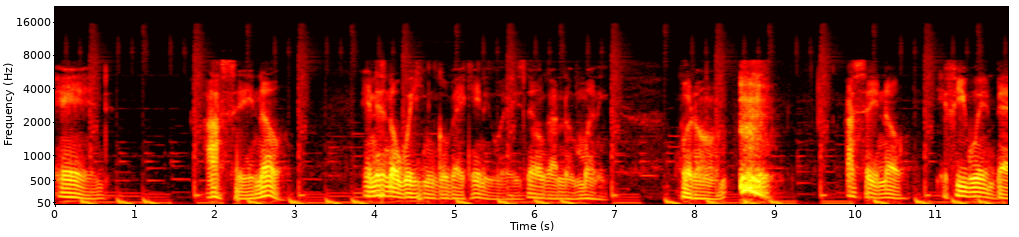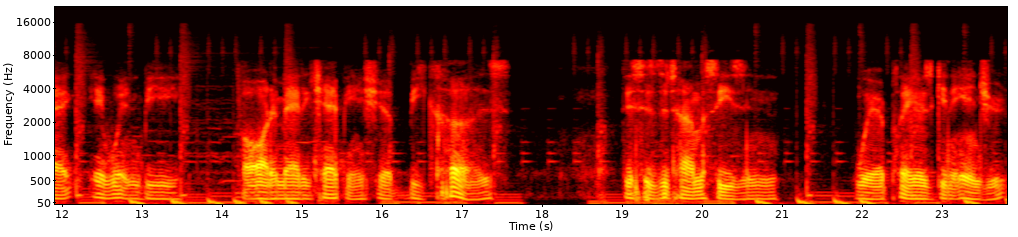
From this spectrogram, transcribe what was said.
And I say no. And there's no way he can go back anyways. They don't got enough money. But um I say no. If he went back, it wouldn't be an automatic championship because this is the time of season where players get injured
